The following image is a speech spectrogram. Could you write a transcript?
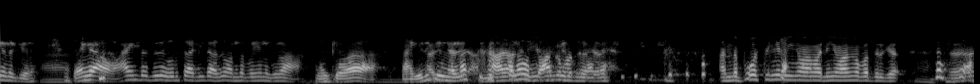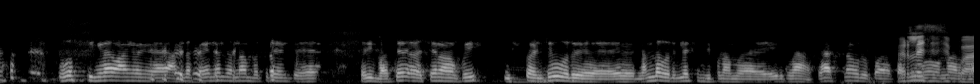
எனக்கு. ஏங்க அவன் வாங்கிட்டு வந்தது ஒரு சாக்லேட் அதுவும் அந்த பையனுக்கு தான். ஓகேவா? நான் எதுக்கு அது- அது- சாக்லேட் அந்த போஸ்டிங்க நீங்க வாங்க நீங்க வாங்க பாத்துருக்க போஸ்டிங்களா வாங்குறேங்க. அந்த பையன் சொன்னா பர்த்டேன்ட்டு. சரி பர்த்டே வச்சு நம்ம போய். விஷ் பண்ணிட்டு ஒரு நல்ல ஒரு ரிலேஷன்ஷிப் நம்ம இருக்கலாம். கிளாஸ்னா ஒரு ரிலேஷன்ஷிப்பா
